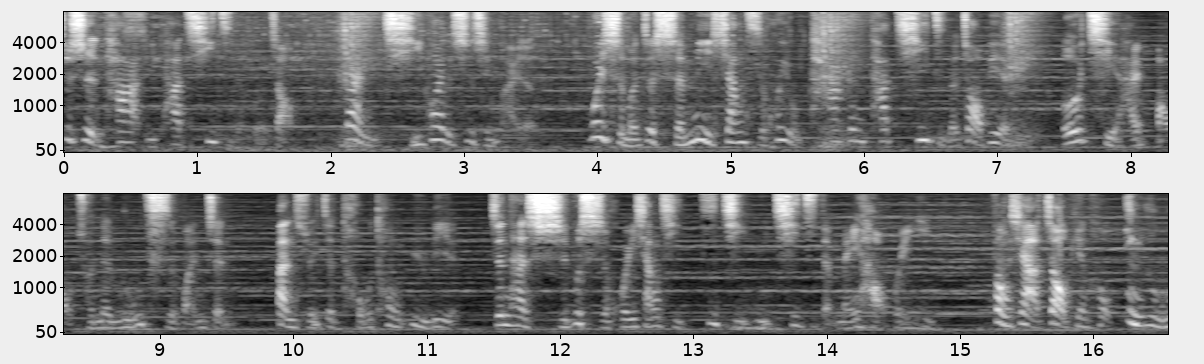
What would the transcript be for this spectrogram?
这是他与他妻子的合照。但奇怪的事情来了。为什么这神秘箱子会有他跟他妻子的照片，而且还保存的如此完整？伴随着头痛欲裂，侦探时不时回想起自己与妻子的美好回忆。放下照片后，映入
